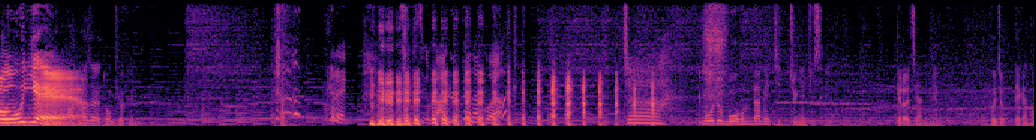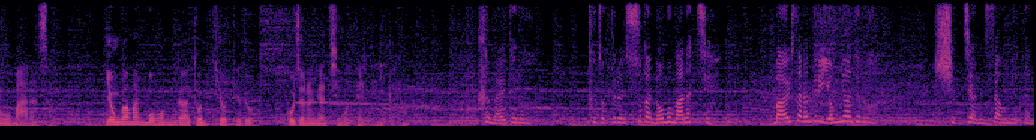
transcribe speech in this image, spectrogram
오 예. 아, 맞아요, 돈키호테님. 그래, 자기 지금 말로 변한 거야? 자, 모두 모험담에 집중해 주세요. 그러지 않으면 도적대가 너무 많아서 용감한 모험가 돈키호테도 고전을 면치 못할 테니까요. 그 말대로 도적들은 수가 너무 많았지. 마을 사람들이 염려한 대로 쉽지 않은 싸움이었다네.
